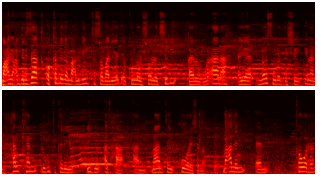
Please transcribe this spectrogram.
معلم عبد الرزاق أو كم من المعلمين الصوماليين يكون الرسول السبي قال القرآن أي نص رد الشيء إن هل كان لقط كنيو عيد الأضحى عن مانتي كورة شلون معلم أن كورة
